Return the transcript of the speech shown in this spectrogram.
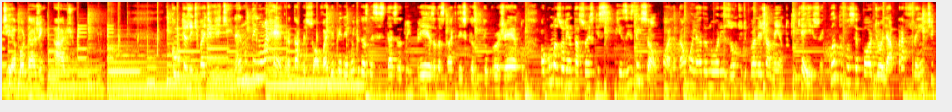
de abordagem ágil que a gente vai dividir? Né? Não tem uma regra, tá, pessoal? Vai depender muito das necessidades da tua empresa, das características do teu projeto. Algumas orientações que, que existem são: olha, dá uma olhada no horizonte de planejamento. O que, que é isso? É quanto você pode olhar para frente,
